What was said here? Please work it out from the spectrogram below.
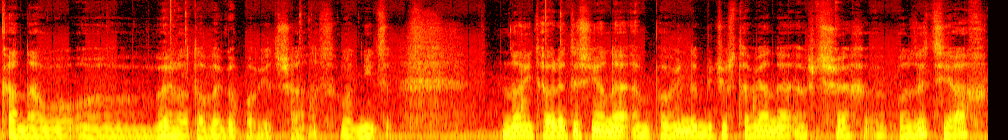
kanału e, wylotowego powietrza z chłodnicy. No i teoretycznie one powinny być ustawiane w trzech pozycjach.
